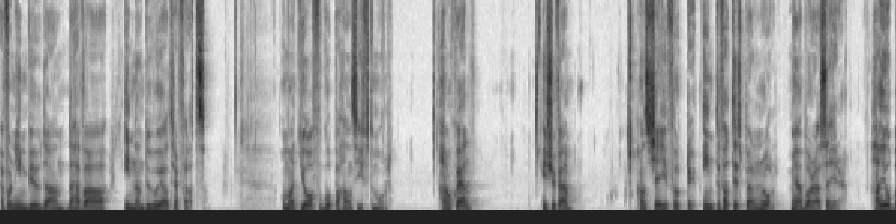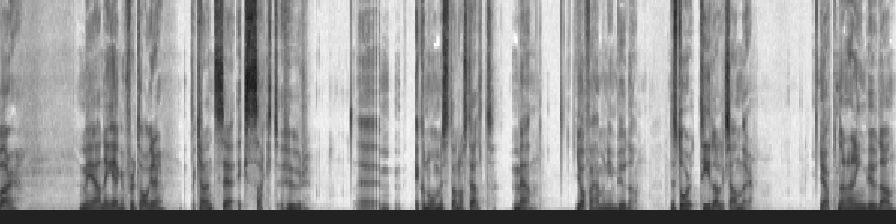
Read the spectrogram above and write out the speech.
Jag får en inbjudan, det här var innan du och jag träffats. Om att jag får gå på hans giftermål. Han själv är 25. Hans tjej är 40. Inte för att det spelar någon roll, men jag bara säger det. Han jobbar med, han är egenföretagare. Jag kan inte säga exakt hur eh, ekonomiskt han har ställt. Men jag får hem en inbjudan. Det står till Alexander. Jag öppnar den här inbjudan.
